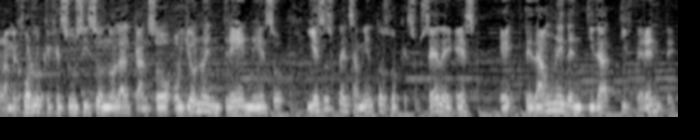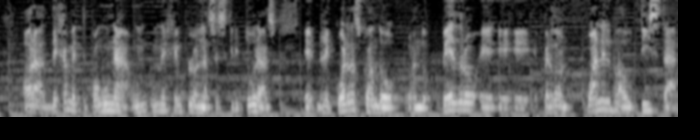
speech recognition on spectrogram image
a lo mejor lo que Jesús hizo no le alcanzó o yo no entré en eso. Y esos pensamientos lo que sucede es, eh, te da una identidad diferente. Ahora, déjame, te pongo una, un, ejemplo en las escrituras. Eh, ¿Recuerdas cuando, cuando Pedro, eh, perdón, Juan el Bautista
